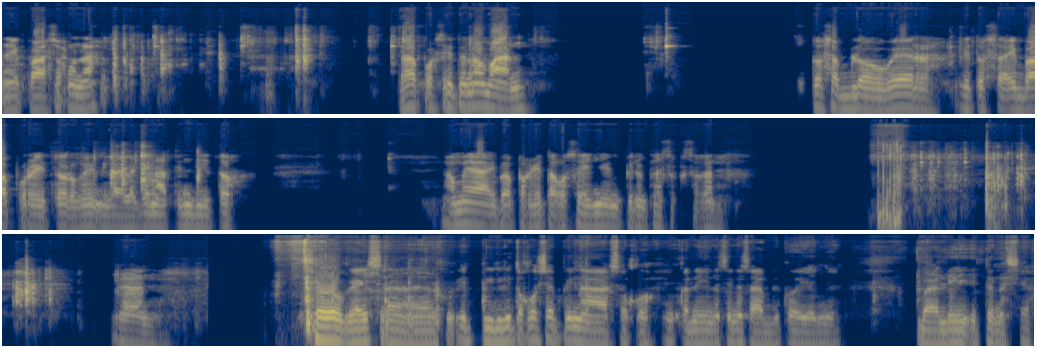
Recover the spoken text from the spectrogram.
Naipasok ko na. Tapos ito naman. Ito sa blower. Ito sa evaporator. Ngayon ilalagay natin dito. Mamaya ipapakita ko sa inyo yung pinagkasaksakan. Yan. So guys, uh, dito ko siya pinasok ko. Yung kanina sinasabi ko, yan yan. Bali, ito na siya.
